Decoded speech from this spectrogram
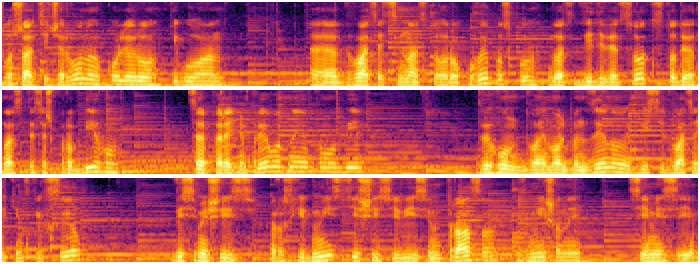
площадці червоного кольору Tiguan е, 2017 року випуску, 22 900, 119 тисяч пробігу. Це передньоприводний автомобіль, двигун 2.0 бензиновий, 220 кінських сил. 8,6 розхід в місті, 6,8 траса, змішаний 7,7.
